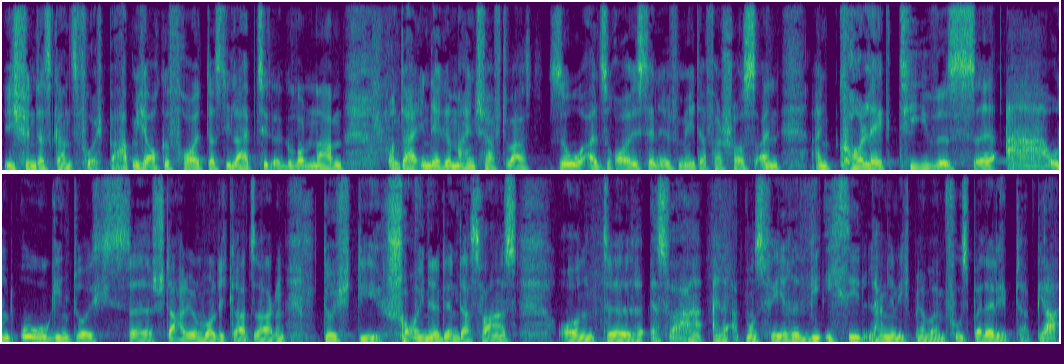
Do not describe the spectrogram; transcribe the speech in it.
Ich finde das ganz furchtbar. Hab mich auch gefreut, dass die Leipziger gewonnen haben und da in der Gemeinschaft Mannschaft war so, als Reus den Elfmeter verschoss, ein, ein kollektives äh, A und O ging durchs äh, Stadion, wollte ich gerade sagen, durch die Scheune, denn das war's. Und äh, es war eine Atmosphäre, wie ich sie lange nicht mehr beim Fußball erlebt habe. Ja,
